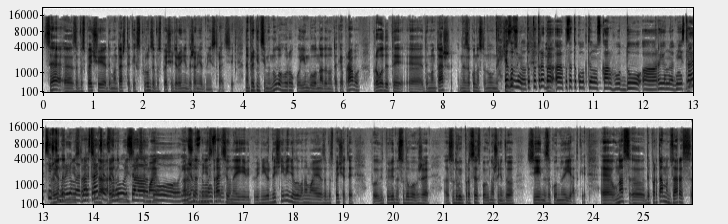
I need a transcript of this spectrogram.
це е, забезпечує демонтаж таких споруд, забезпечують районні державні адміністрації. Наприкінці минулого року їм було надано таке право проводити е, демонтаж незаконно встановлених Я кіосків. зрозуміла. Тобто треба е, писати колективну скаргу до е, районної адміністрації, щоб районна адміністрація звернулася до а іншої районна адміністрація, у неї є відповідні юридичні відділи, вона має забезпечити відповідний судовий вже е, судовий процес по відношенню до цієї незаконної ядки. Е, у нас е, департамент зараз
